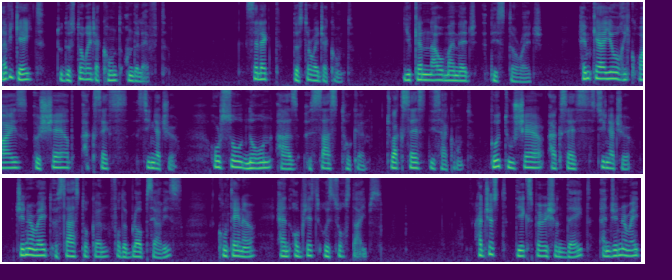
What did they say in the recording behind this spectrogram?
navigate to the storage account on the left. Select the storage account. You can now manage this storage. MKIO requires a shared access signature also known as a SAS token. To access this account, go to Share Access Signature, generate a SAS token for the blob service, container, and object resource types. Adjust the expiration date and generate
